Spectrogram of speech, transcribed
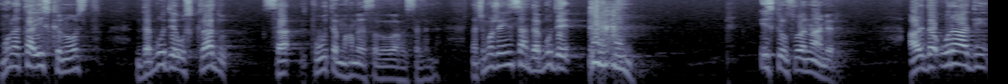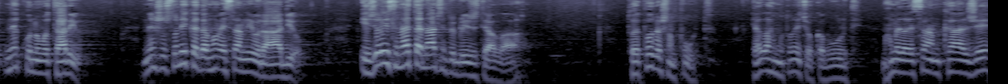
Mora ta iskrenost da bude u skladu sa putem Muhammeda sellem. Znači može insan da bude iskren u svojoj namjeri, ali da uradi neku novotariju, nešto što nikada Muhammed Islam nije uradio i želi se na taj način približiti Allahu. To je pogrešan put. I Allah mu to neće okabuliti. Muhammed a.s. kaže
